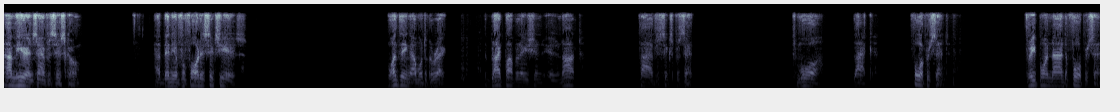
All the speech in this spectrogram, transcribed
I'm here in San Francisco. I've been here for 46 years. One thing I want to correct the black population is not 5 to 6%. It's more like 4%, 3.9 to 4%.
